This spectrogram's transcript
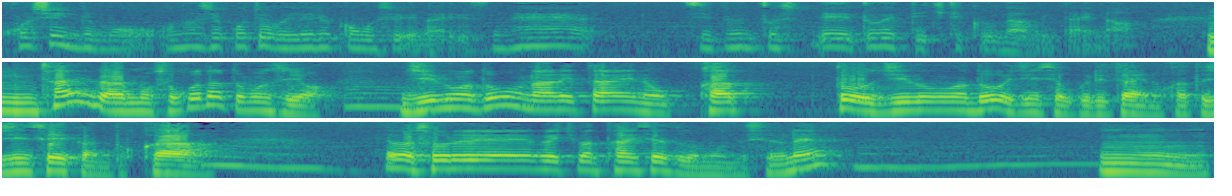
個人でも同じことが言えるかもしれないですね。自分としてどうやって生きていくんだみたいな、うん、最後はもうそこだと思うんですよ、うん、自分はどうなりたいのかと自分はどういう人生を送りたいのかと人生観とか、うん、やっぱそれが一番大切だと思うんですよね。うん、うん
